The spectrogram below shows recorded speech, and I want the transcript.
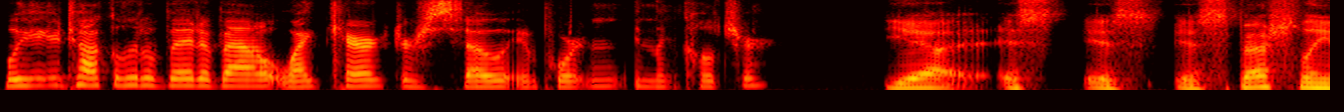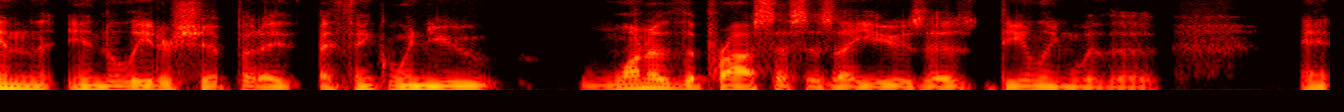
will you talk a little bit about why character is so important in the culture? Yeah, it's, it's especially in in the leadership, but I I think when you one of the processes I use as dealing with a and,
